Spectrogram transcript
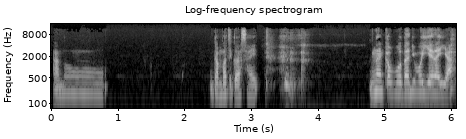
あのー頑張ってください。なんかもう何も言えないや。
